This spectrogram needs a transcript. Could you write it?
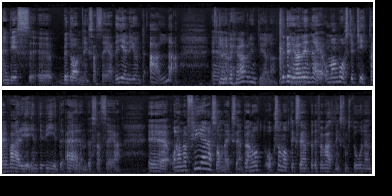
en viss eh, bedömning så att säga. Det gäller ju inte alla. Eh, Men det behöver inte gälla. det behöver nej, och man måste titta i varje individärende så att säga. Eh, och han har flera sådana exempel. Han har också något exempel där förvaltningsdomstolen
